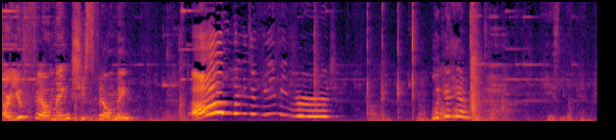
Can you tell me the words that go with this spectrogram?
Are you filming? She's filming. Oh, look at the baby bird. Look at him. He's looking.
